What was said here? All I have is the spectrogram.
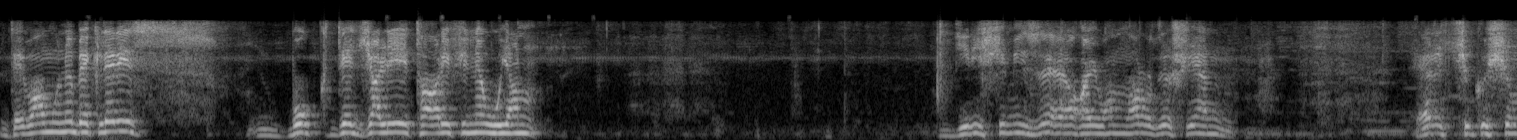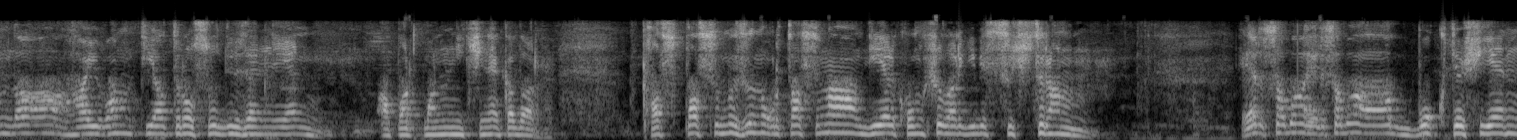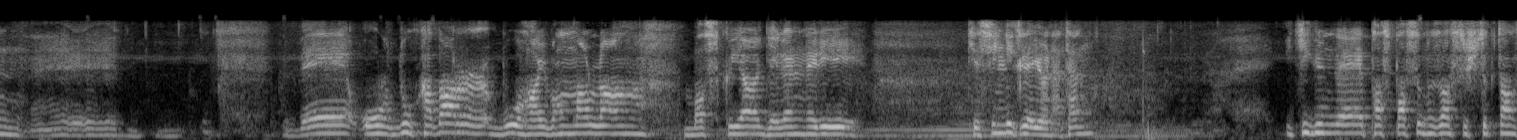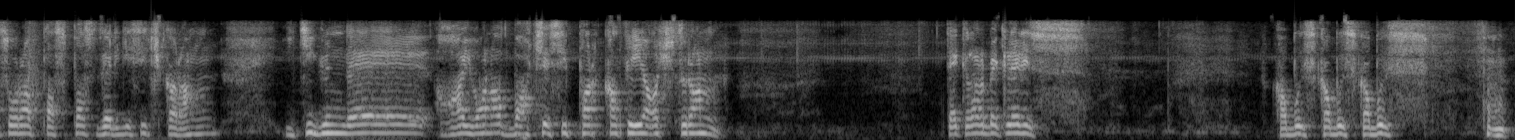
Devamını bekleriz. Bok Deccali tarifine uyan girişimize hayvanlar döşeyen her çıkışımda hayvan tiyatrosu düzenleyen apartmanın içine kadar paspasımızın ortasına diğer komşular gibi sıçtıran her sabah her sabah bok döşeyen eee, ve ordu kadar bu hayvanlarla baskıya gelenleri kesinlikle yöneten iki günde paspasımıza sıçtıktan sonra paspas dergisi çıkaran iki günde hayvanat bahçesi park kafeyi açtıran tekrar bekleriz. Kabız kabız kabız.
